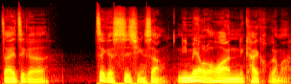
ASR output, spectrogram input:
在这个这个事情上？你没有的话，你开口干嘛？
